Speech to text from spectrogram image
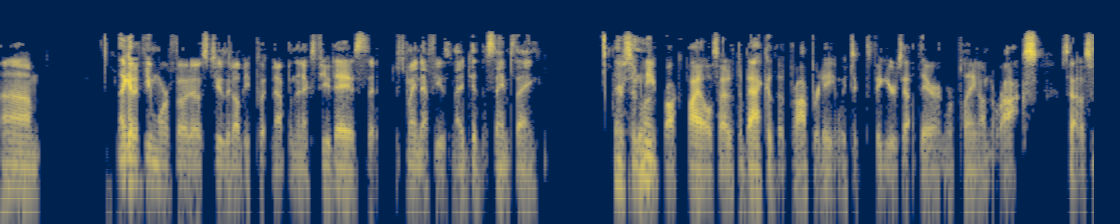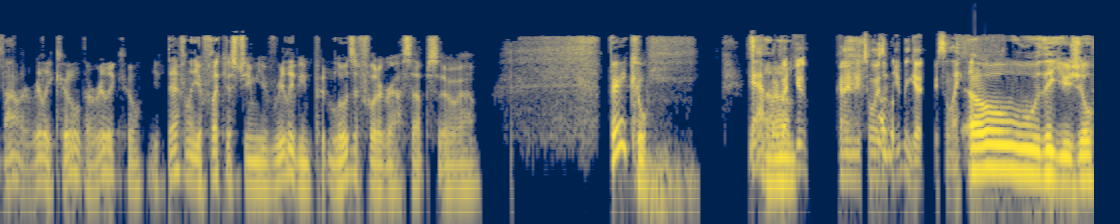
Um, I got a few more photos too that I'll be putting up in the next few days. That just my nephews and I did the same thing. There's some Excellent. neat rock piles out at the back of the property, and we took the figures out there and we're playing on the rocks. So that was wow, fun. they're really cool. They're really cool. You've definitely your Flickr stream. You've really been putting loads of photographs up. So um, very cool. Yeah. What Um, about you? Kind of new toys have you been getting recently? Oh, the usual.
